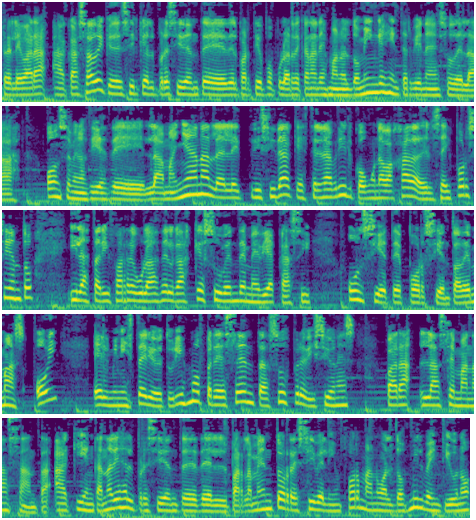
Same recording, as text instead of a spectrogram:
relevará a Casado. Hay que decir que el presidente del Partido Popular de Canarias, Manuel Domínguez, interviene a eso de las 11 menos 10 de la mañana. La electricidad que estrena abril con una bajada del 6% y las tarifas reguladas del gas que suben de media casi un 7%. Además, hoy el Ministerio de Turismo presenta sus previsiones para la Semana Santa. Aquí en Canarias el presidente del Parlamento recibe el informe anual 2021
